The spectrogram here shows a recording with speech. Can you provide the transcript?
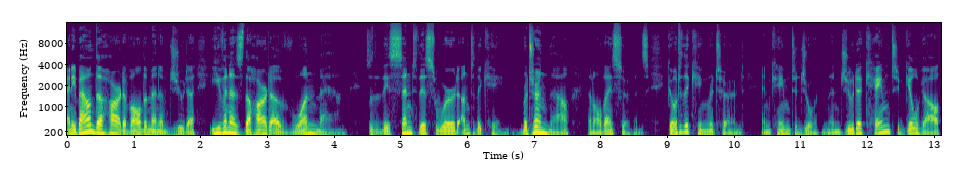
And he bound the heart of all the men of Judah, even as the heart of one man, so that they sent this word unto the king Return thou and all thy servants. Go to the king returned, and came to Jordan. And Judah came to Gilgal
